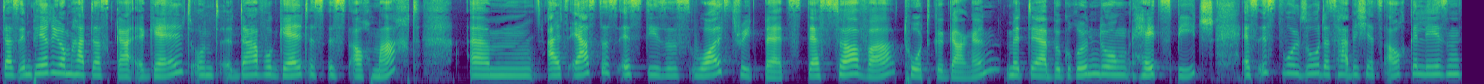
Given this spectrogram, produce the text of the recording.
das Imperium hat das Ga- Geld und äh, da, wo Geld ist, ist auch Macht. Ähm, als erstes ist dieses Wall Street Bets, der Server, totgegangen mit der Begründung Hate Speech. Es ist wohl so, das habe ich jetzt auch gelesen,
